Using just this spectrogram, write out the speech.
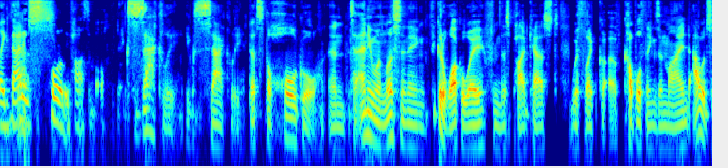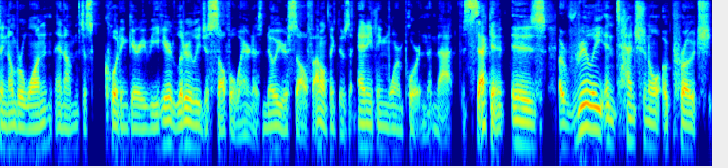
Like that yes. is totally possible. Exactly, exactly. That's the whole goal. And to anyone listening, if you could walk away from this podcast with like a couple things in mind, I would say number one, and I'm just quoting Gary Vee here, literally just self awareness, know yourself. I don't think there's anything more important than that. The second is a really intentional approach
